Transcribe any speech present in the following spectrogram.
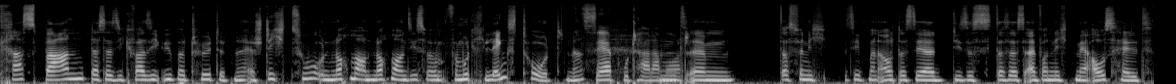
krass Bahn, dass er sie quasi übertötet. Ne? Er sticht zu und nochmal und nochmal und sie ist vermutlich längst tot. Ne? Sehr brutaler Mord. Und ähm, das finde ich, sieht man auch, dass er dieses, dass er es einfach nicht mehr aushält.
